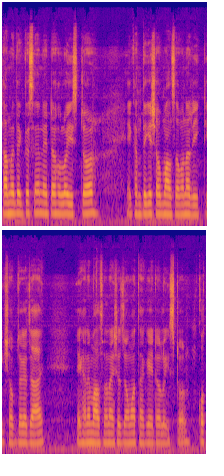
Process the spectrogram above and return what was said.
সামনে দেখতেছেন, এটা হলো স্টোর। এখান থেকে সব মাল সামানা রিক টিক সব জায়গায় যায়। এখানে মাল সামানা এসে জমা থাকে, এটা হলো স্টোর। কত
